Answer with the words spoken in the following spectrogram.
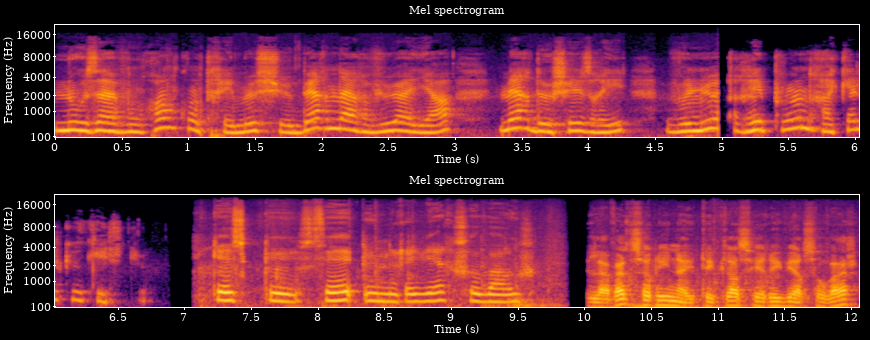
Nous avons rencontré Monsieur Bernard Vuaya, maire de Chaiserie, venu répondre à quelques questions. Qu'est-ce que c'est une rivière sauvage? La Valserine a été classée rivière sauvage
